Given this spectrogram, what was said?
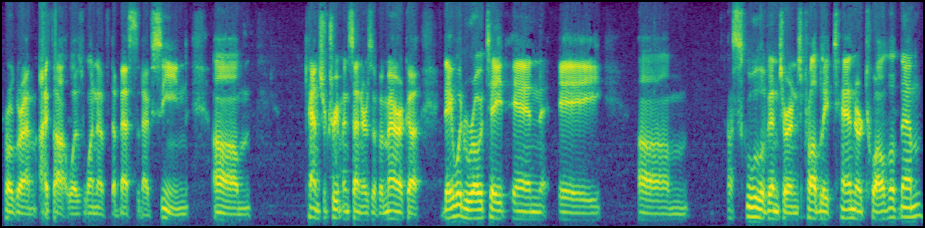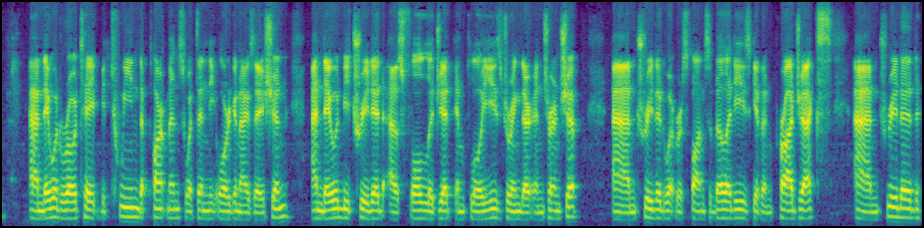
program I thought was one of the best that I've seen. Um, Cancer Treatment Centers of America, they would rotate in a um, a school of interns, probably 10 or 12 of them, and they would rotate between departments within the organization, and they would be treated as full, legit employees during their internship and treated with responsibilities, given projects, and treated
